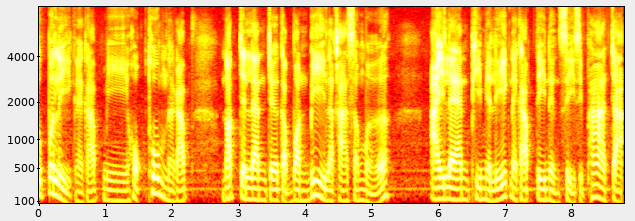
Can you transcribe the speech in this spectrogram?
ซูเปอร์ลีกนะครับมี 6 ทุ่มนะครับนอตเจนแลนด์เจอกับบอนบี้ราคาเสมอ ไอแลนด์พรีเมียร์ลีกนะครับตีหนึ่งสี่สิบห้าจ่า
